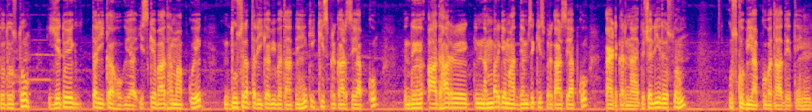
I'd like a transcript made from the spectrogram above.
तो दोस्तों, ये तो एक तरीका हो गया। इसके बाद हम आपको एक दूसरा तरीका भी बताते हैं कि किस प्रकार से आपको आधार नंबर के माध्यम से किस प्रकार से आपको ऐड करना है। तो चलिए दोस्तों, हम उसको भी आपको बता देते हैं।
